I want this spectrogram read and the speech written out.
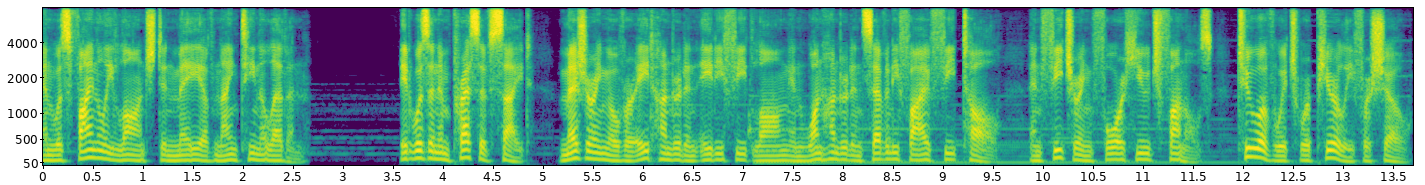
and was finally launched in May of 1911. It was an impressive sight, measuring over 880 feet long and 175 feet tall, and featuring four huge funnels, two of which were purely for show.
